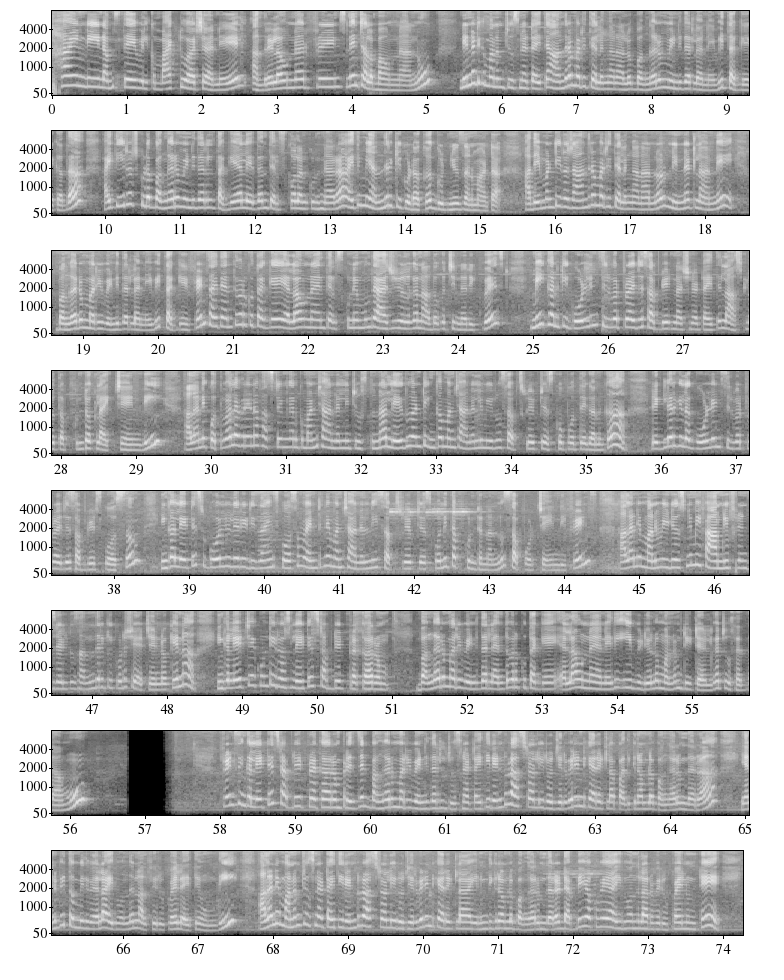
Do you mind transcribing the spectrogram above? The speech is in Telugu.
హాయ్ అండి నమస్తే. Welcome back to our channel. అందరు ఎలా ఉన్నారు ఫ్రెండ్స్? నేను చాలా బాగున్నాను. నిన్నటికి మనం చూసినట్టయితే ఆంధ్ర మరియు తెలంగాణలో బంగారం వెండి ధరలు అనేవి తగ్గాయి కదా. అయితే ఈరోజు కూడా బంగారం వెండి ధరలు తగ్గాయా లేదని తెలుసుకోవాలనుకుంటున్నారా? అయితే మీ అందరికీ కూడా ఒక గుడ్ న్యూస్ అనమాట అదేమంటే ఈరోజు ఆంధ్ర మరియు తెలంగాణలో నిన్నట్లానే బంగారం మరియు వెండి ధరలు అనేవి తగ్గాయి. ఫ్రెండ్స్ అయితే ఎంతవరకు తగ్గాయి ఎలా ఉన్నాయని తెలుసుకునే ముందు యాజ్ యూజువల్గా నాదొక చిన్న రిక్వెస్ట్. మీ కనుక gold and silver prizes update నచ్చినట్టయితే లాస్ట్లో తప్పుకుంటూ ఒక లైక్ చేయండి. అలానే కొత్త వాళ్ళు ఎవరైనా ఫస్ట్ టైం కనుక మన ఛానల్ని చూస్తున్నా లేదు అంటే ఇంకా మన ఛానల్ని మీరు సబ్స్క్రైబ్ చేసుకోకపోతే కనుక రెగ్యులర్గా ఇలా gold and silver prizes updates కోసం ఇంకా లేటెస్ట్ గోల్డ్ జ్యువెలరీ డిజైన్స్ కోసం వెంటనే మన ఛానల్ని సబ్స్క్రైబ్ చేసుకొని తప్పకుండా నన్ను సపోర్ట్ చేయండి ఫ్రెండ్స్ అలానే మన వీడియోస్ని మీ ఫ్యామిలీ ఫ్రెండ్స్ రిలేటివ్స్ అందరికీ కూడా షేర్ చేయండి ఓకేనా ఇంకా లేట్ చేయకుండా ఈరోజు లేటెస్ట్ అప్డేట్ ప్రకారం బంగారం మరియు వెండి ధరలు ఎంతవరకు తగ్గాయి ఎలా ఉన్నాయనేది ఈ వీడియోలో మనం డీటెయిల్గా చూసేద్దాము. ఫ్రెండ్స్ ఇంకా లేటెస్ట్ అప్డేట్ ప్రకారం ప్రెసెంట్ బంగారం మరియు వెండి ధరలు చూసినట్టయితే రెండు రాష్ట్రాలు ఈరోజు ఇరవై రెండు క్యారెట్ల పది గ్రాముల బంగారం ధర ఎనభై తొమ్మిది వేల ఐదు వందల నలభై రూపాయలు అయితే ఉంది. అలానే మనం చూసినట్టయితే రెండు రాష్ట్రాలు ఈరోజు ఇరవై రెండు క్యారెట్ల ఎనిమిది గ్రాముల బంగారం ధర డెబ్బై ఒక వెయ్యి ఐదు వందల అరవై రూపాయలు ఉంటే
